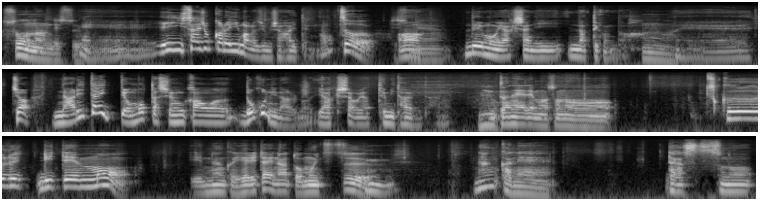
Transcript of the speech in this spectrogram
そうなんです。えー、え最初から今の事務所入ってんの？そうですあね。で、もう役者になっていくんだ。んえー、じゃあ、なりたいって思った瞬間はどこになるの？役者をやってみたいみたいな。ほんとね、でもその、作り手も、なんかやりたいなと思いつつ、うん。なんかね、だからその、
